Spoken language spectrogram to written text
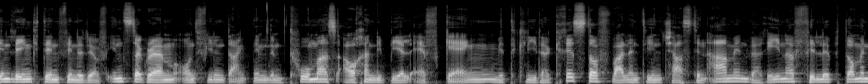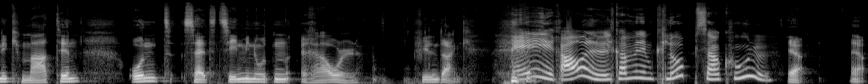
Den Link, den findet ihr auf Instagram und vielen Dank neben dem Thomas auch an die BLF-Gang-Mitglieder Christoph, Valentin, Justin, Armin, Verena, Philipp, Dominik, Martin und seit 10 Minuten Raul. Vielen Dank. Hey, Raul, willkommen im Club, sau cool. Ja, ja,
